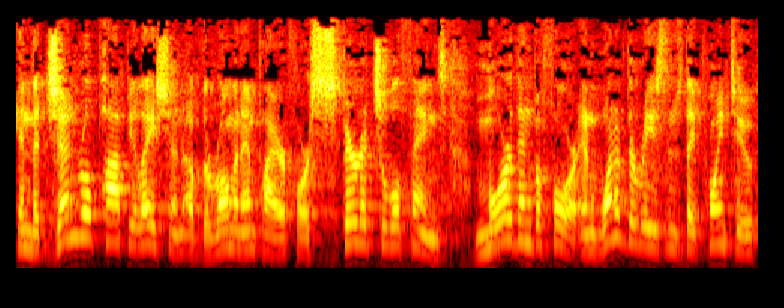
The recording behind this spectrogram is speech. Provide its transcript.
in the general population of the Roman Empire for spiritual things more than before. And one of the reasons they point to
